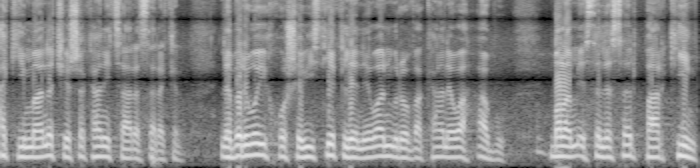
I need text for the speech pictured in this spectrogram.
حەکیمانە کێشەکانی چارەسەرەکرد، لەبەرئەوەی خۆشەویستییەک لەنێوان مرۆڤەکانەوە هەبوو، بەڵام ئێستا لەسەر پارکینگ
